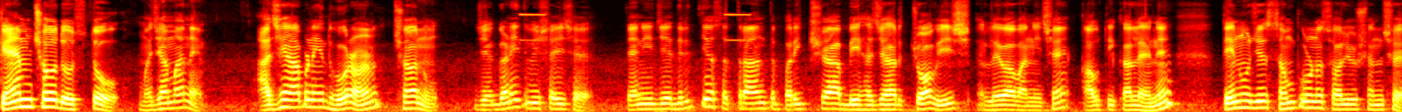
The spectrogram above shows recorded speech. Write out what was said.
કેમ છો દોસ્તો? મજામાં ને? આજે આપણે ધોરણ છનું જે ગણિત વિષય છે, તેની જે દ્વિતીય સત્રાંત પરીક્ષા બે હજાર ચોવીસ લેવાવાની છે, આવતીકાલે અને તેનું જે સંપૂર્ણ સોલ્યુશન છે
